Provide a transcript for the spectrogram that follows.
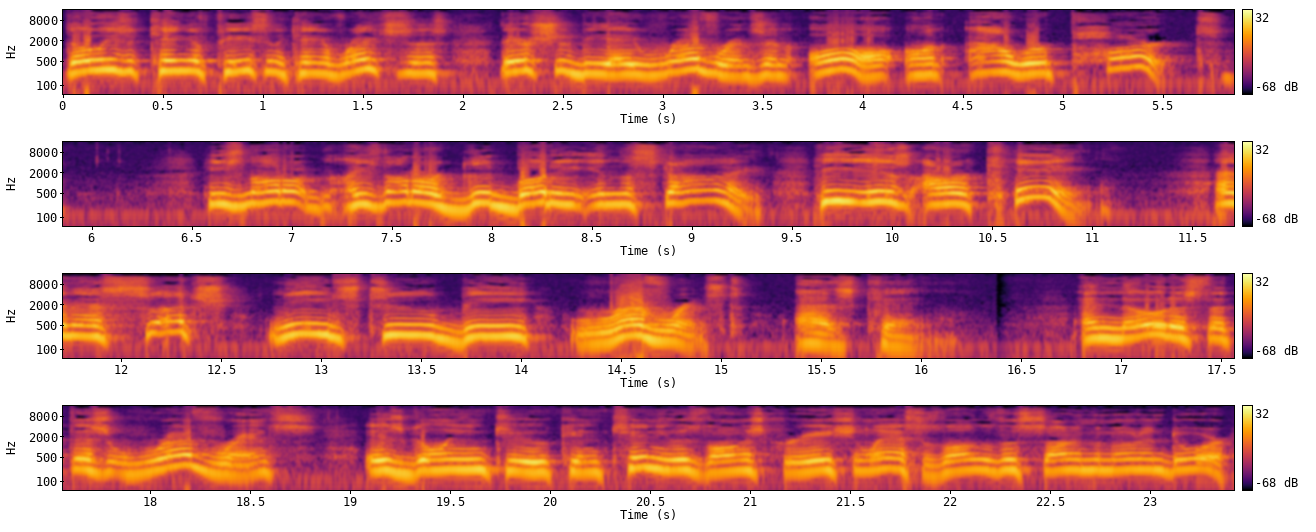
Though he's a king of peace and a king of righteousness, there should be a reverence and awe on our part. He's not, a, he's not our good buddy in the sky. He is our king. And as such, needs to be reverenced as king. And notice that this reverence is going to continue as long as creation lasts, as long as the sun and the moon endure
